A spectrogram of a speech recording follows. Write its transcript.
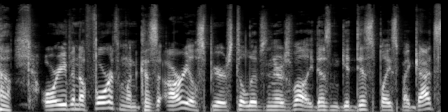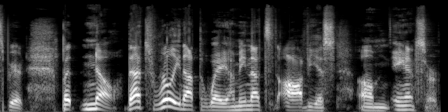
or even a fourth one, because Ariel's spirit still lives in there as well. He doesn't get displaced by God's Spirit. But no, that's really not the way. I mean, that's an obvious um, answer.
